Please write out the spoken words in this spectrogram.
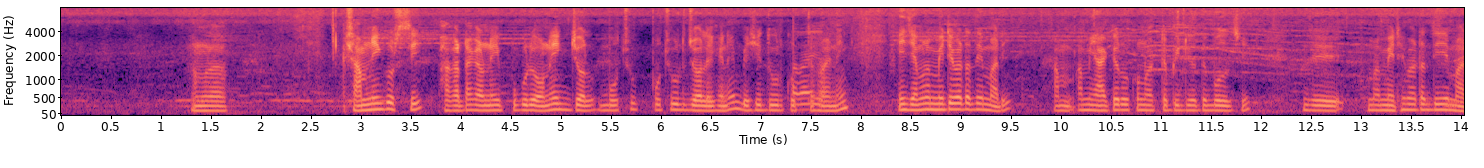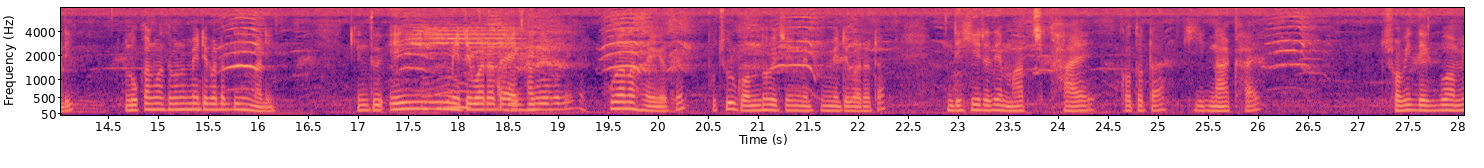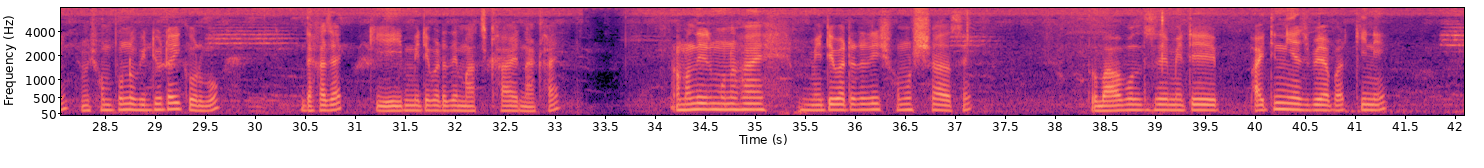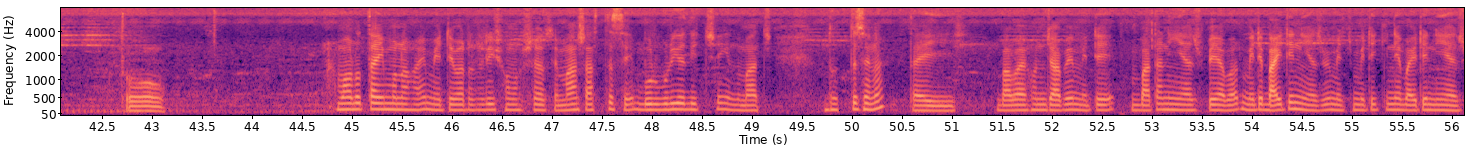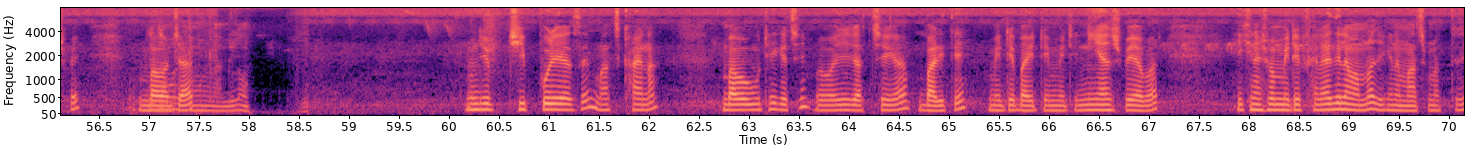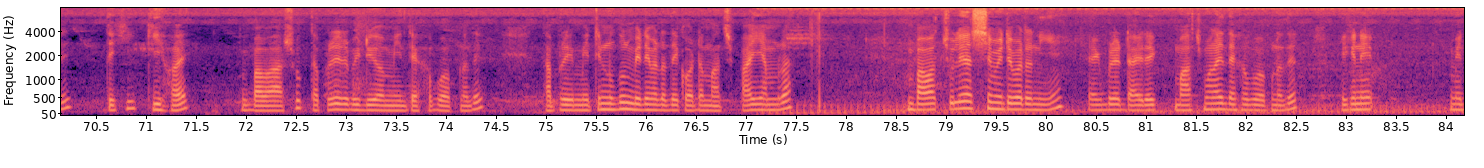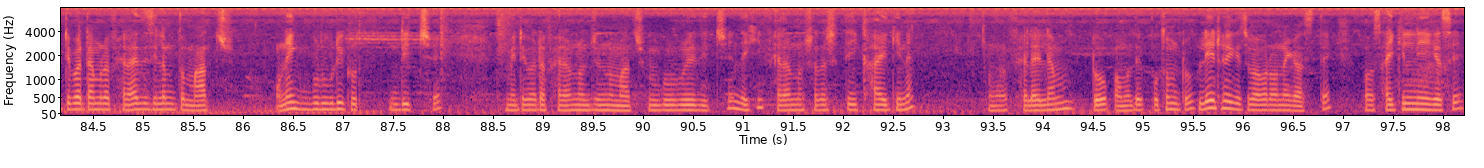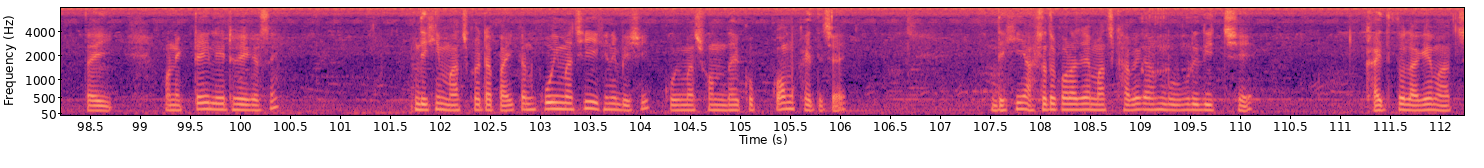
আমরা সামনেই করছি ফাঁকাটা কারণ এই পুকুরে অনেক জল প্রচুর প্রচুর জল এখানে বেশি দূর করতে হয় নাই এই যে আমরা মেটে বাটা দিয়ে মারি আমি আগেরও কোনো একটা ভিডিওতে বলছি যে আমরা মেঠে বাটা দিয়ে মারি লোকাল মাছ আমরা মেঠে বাটা দিয়েই মারি। কিন্তু এই মেটে বাটাটা একদিনের পুরানো হয়ে গেছে প্রচুর গন্ধ হয়েছে এই মেটে- মেটে বাটাটা দেখি এটা দিয়ে মাছ খায় কতটা কি না খায় সবই দেখব আমি। আমি সম্পূর্ণ ভিডিওটাই করব। দেখা যাক। কি এই মেটে বাটাতে মাছ খায়, না খায়? আমাদের মনে হয় মেটে বাটাটারই সমস্যা আছে। তো বাবা বলতেছে মেটে পাইটে নিয়ে আসবে আবার কিনে। তো আমারও তাই মনে হয় মেটে বাটাটারই সমস্যা আছে। মাছ আসতেছে, বুড়বুড়িও দিচ্ছে, কিন্তু মাছ ধরতেছে না। তাই বাবা এখন যাবে মেটে বাটা নিয়ে আসবে আবার মেটে বাইটে নিয়ে আসবে মেটে কিনে বাইটে নিয়ে আসবে। বাবা যাক। লাগল? যে চিপ পড়ে আছে, মাছ খায় না। বাবা উঠে গেছে, বাবা যে যাচ্ছে গা বাড়িতে, মেটে বাইটে মেটে নিয়ে আসবে আবার। এখানে সব মেটে ফেলাই দিলাম আমরা, যেখানে মাছ মারতেছি। দেখি কি হয়। বাবা আসুক, তারপরে ভিডিও আমি দেখাবো আপনাদের। তারপরে মেটে, নতুন মেটে বাটাতে কটা মাছ পাই আমরা। বাবা চলে আসছে মেটে বাটা নিয়ে। একবারে ডাইরেক্ট মাছ মারাই দেখাবো আপনাদের। এখানে মেটে বাটা আমরা ফেলাই দিয়েছিলাম তো মাছ অনেক বুড়বুড়ি দিচ্ছে। মেটে বাটা ফেলানোর জন্য মাছ বুড়বুড়ি দিচ্ছে। দেখি ফেলানোর সাথে সাথেই খায় কিনা। আমরা ফেলাইলাম টোপ, আমাদের প্রথম টোপ। লেট হয়ে গেছে বাবার অনেক আসতে। বাবা সাইকেল নিয়ে গেছে, তাই অনেকটাই লেট হয়ে গেছে। দেখি মাছ কয়টা পাই, কারণ কই মাছই এখানে বেশি। কই মাছ সন্ধ্যায় খুব কম খাইতে চায়। দেখি আশা তো করা যায় মাছ খাবে, কারণ বুড়বুড়ি দিচ্ছে। খাইতে তো লাগে মাছ।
